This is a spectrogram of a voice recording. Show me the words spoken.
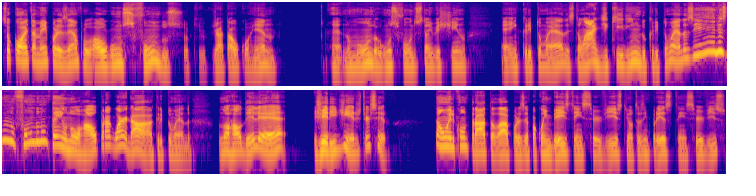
Isso ocorre também, por exemplo, alguns fundos, que já está ocorrendo é, no mundo, alguns fundos estão investindo é, em criptomoedas, estão adquirindo criptomoedas e eles, no fundo, não têm o know-how para guardar a criptomoeda. O know-how dele é gerir dinheiro de terceiro. Então, ele contrata lá, por exemplo, a Coinbase tem esse serviço, tem outras empresas que têm esse serviço,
